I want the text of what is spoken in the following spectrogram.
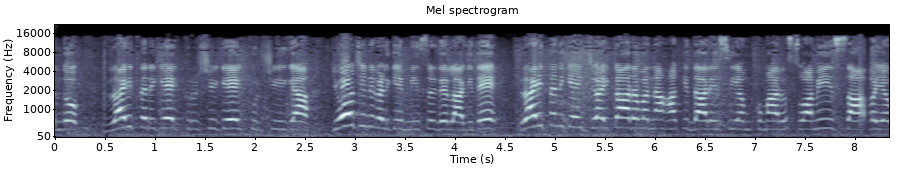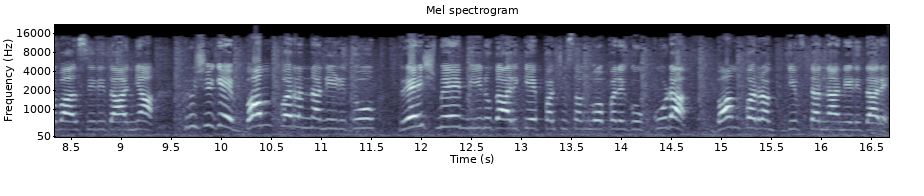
ಒಂದು ರೈತರಿಗೆ ಕೃಷಿಗೆ ಕೃಷಿಯ ಯೋಜನೆಗಳಿಗೆ ಮೀಸಲಿಡಲಾಗಿದೆ. ರೈತನಿಗೆ ಜೈಕಾರವನ್ನ ಹಾಕಿದ್ದಾರೆ ಸಿಎಂ ಕುಮಾರಸ್ವಾಮಿ. ಸಾವಯವ ಸಿರಿಧಾನ್ಯ ಕೃಷಿಗೆ ಬಂಪರ್ ಅನ್ನ ನೀಡಿದ್ದು, ರೇಷ್ಮೆ ಮೀನುಗಾರಿಕೆ ಪಶುಸಂಗೋಪನೆಗೂ ಕೂಡ ಬಂಪರ್ ಗಿಫ್ಟ್ ಅನ್ನ ನೀಡಿದ್ದಾರೆ.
